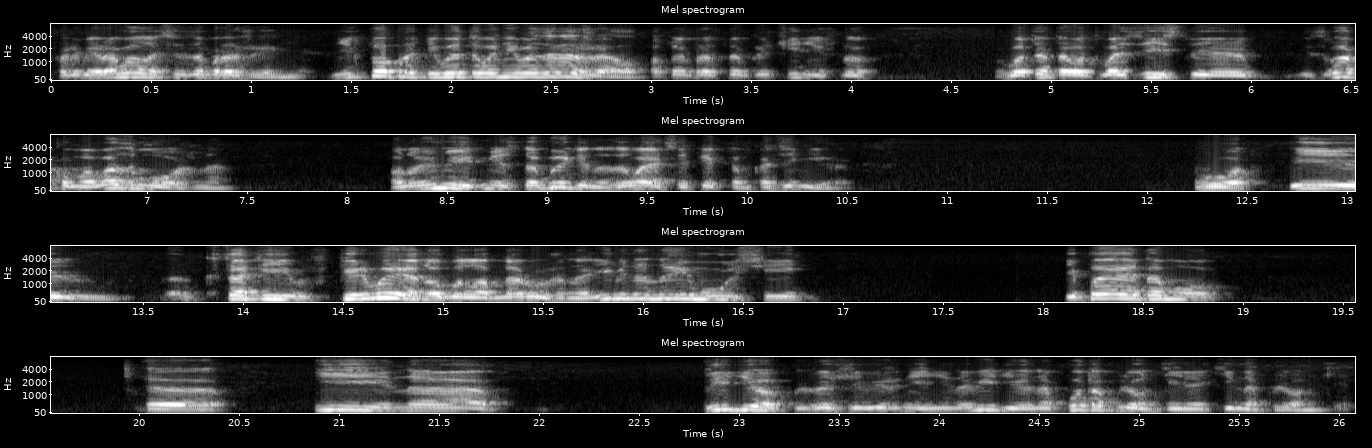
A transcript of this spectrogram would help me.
формировалось изображение. Никто против этого не возражал, по той простой причине, что вот это вот воздействие из вакуума возможно. Оно имеет место быть и называется эффектом Казимира. Вот. И, кстати, впервые оно было обнаружено именно на эмульсии. И поэтому э, и на видео, вернее, не на видео, а на фотопленке или кинопленке.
